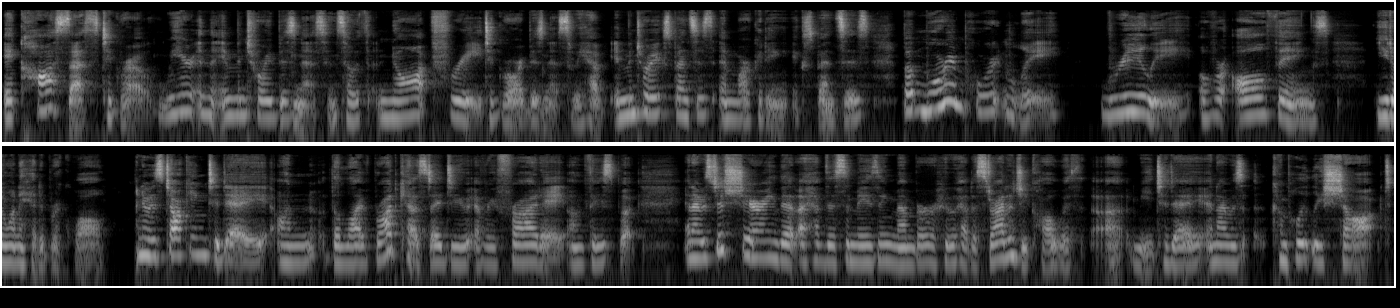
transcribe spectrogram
it costs us to grow. We are in the inventory business, and so it's not free to grow our business. We have inventory expenses and marketing expenses, but more importantly, really over all things, you don't want to hit a brick wall. And I was talking today on the live broadcast I do every Friday on Facebook. And I was just sharing that I have this amazing member who had a strategy call with uh, me today. And I was completely shocked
